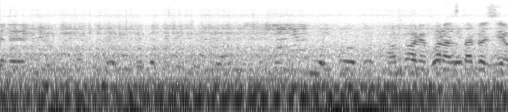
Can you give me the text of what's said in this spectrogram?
I'm going to put as here.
